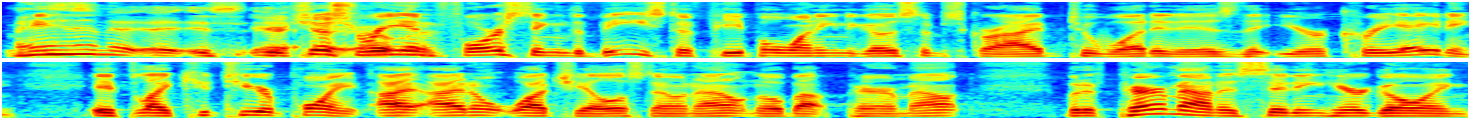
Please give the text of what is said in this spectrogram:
man, it's, You're just uh, reinforcing the beast of people wanting to go subscribe to what it is that you're creating. If, like, to your point, I, I don't watch Yellowstone, I don't know about Paramount, but if Paramount is sitting here going,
